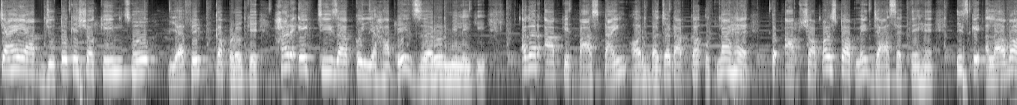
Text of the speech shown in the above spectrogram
चाहे आप जूतों के शौकीन हो या फिर कपड़ों के, हर एक चीज़ आपको यहाँ पे ज़रूर मिलेगी। अगर आपके पास टाइम और बजट आपका उतना है तो आप शॉपर स्टॉप में जा सकते हैं। इसके अलावा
